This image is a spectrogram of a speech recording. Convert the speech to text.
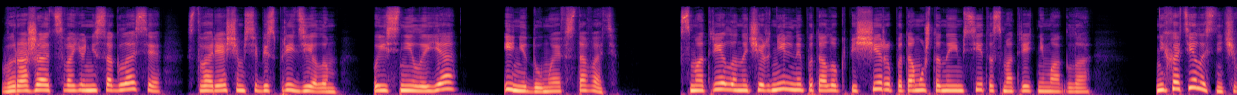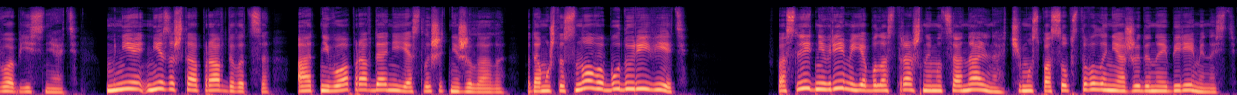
Выражает свое несогласие с творящимся беспределом, пояснила я и не думая вставать. Смотрела на чернильный потолок пещеры, потому что на имсита смотреть не могла. Не хотелось ничего объяснять. Мне не за что оправдываться, а от него оправданий я слышать не желала, потому что снова буду реветь. В последнее время я была страшно эмоциональна, чему способствовала неожиданная беременность.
